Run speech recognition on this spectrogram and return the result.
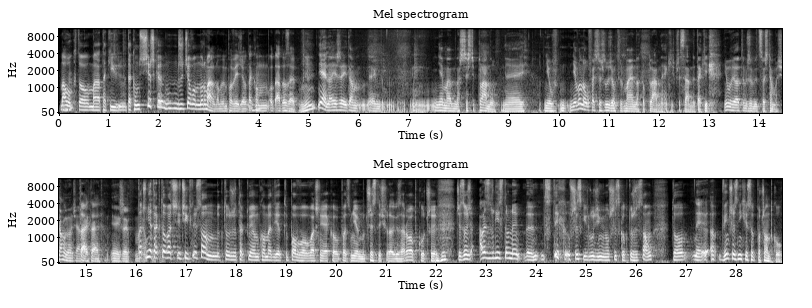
mało kto ma taki, taką ścieżkę życiową normalną, bym powiedział, taką od A do Z. Nie? Nie, no jeżeli tam nie ma na szczęście planu, nie, nie, wolno ufać też ludziom, którzy mają na to plany jakieś przesadne. Taki, nie mówię o tym, żeby coś tam osiągnąć, ale Tak, tak. Nie, że Znaczy nie traktować ci, którzy są, którzy traktują komedię typowo właśnie jako powiedzmy, nie wiem, no, czysty środek zarobku, czy, Mhm. czy coś, ale z drugiej strony y, z tych wszystkich ludzi mimo wszystko, którzy są, to y, większość z nich jest od początku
